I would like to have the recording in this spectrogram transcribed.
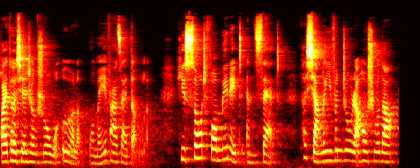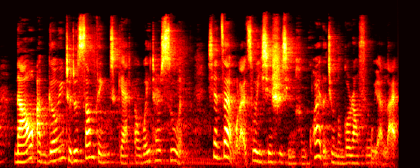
怀特先生说：“我饿了，我没法再等了。” He thought for a minute and said, 他想了一分钟，然后说道 ：“Now I'm going to do something to get a waiter soon." 现在我来做一些事情，很快的就能够让服务员来。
